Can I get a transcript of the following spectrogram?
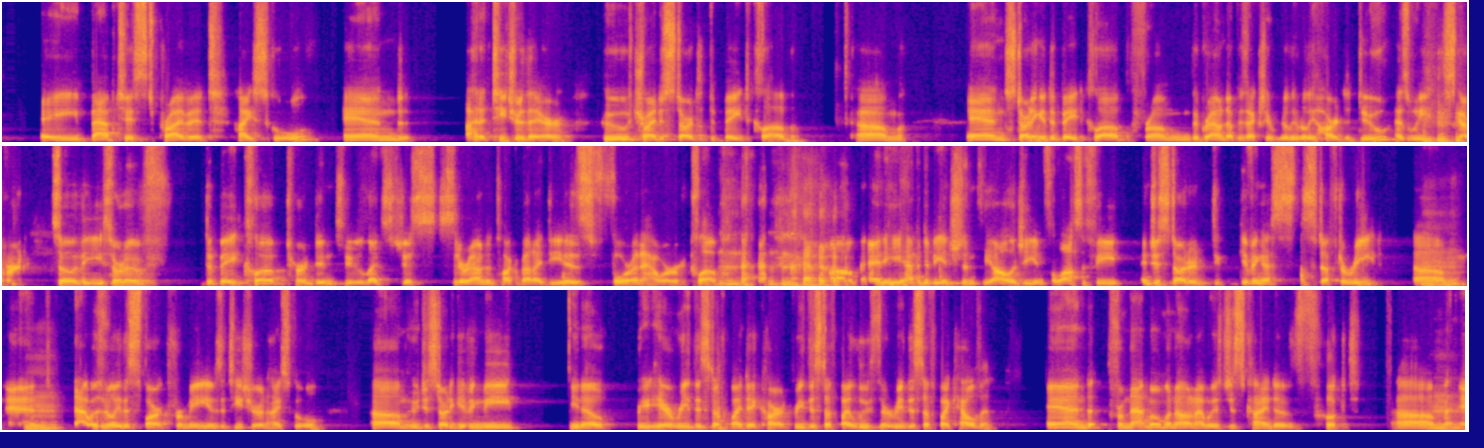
a Baptist private high school, and I had a teacher there who tried to start a debate club. Um, and starting a debate club from the ground up is actually really, really hard to do, as we discovered. So the sort of debate club turned into let's just sit around and talk about ideas for an hour club. Mm-hmm. um, and he happened to be interested in theology and philosophy and just started giving us stuff to read. Um, mm, and mm. that was really the spark for me. He was a teacher in high school um, who just started giving me, you know, here, read this stuff by Descartes, read this stuff by Luther, read this stuff by Calvin. And from that moment on, I was just kind of hooked. Um, mm. And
